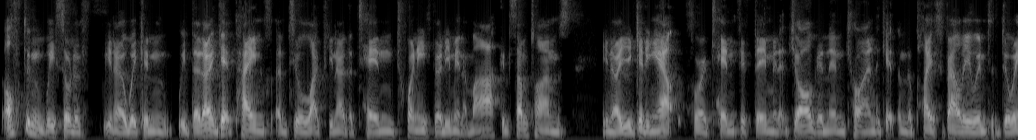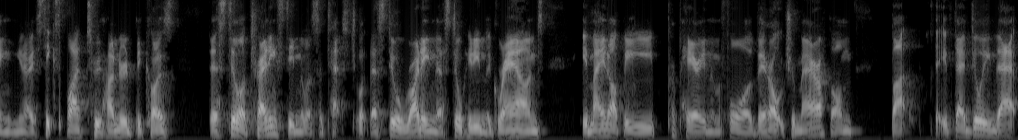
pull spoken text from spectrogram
often we sort of, you know, we can we, they don't get pain until like you know the 10, 20, 30 minute mark, and sometimes you know you're getting out for a 10, 15 minute jog and then trying to get them to place value into doing you know six by 200 because there's still a training stimulus attached to it. They're still running, they're still hitting the ground it may not be preparing them for their ultra marathon, but if they're doing that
